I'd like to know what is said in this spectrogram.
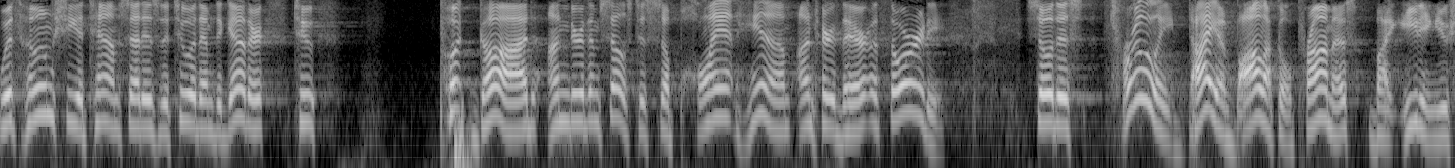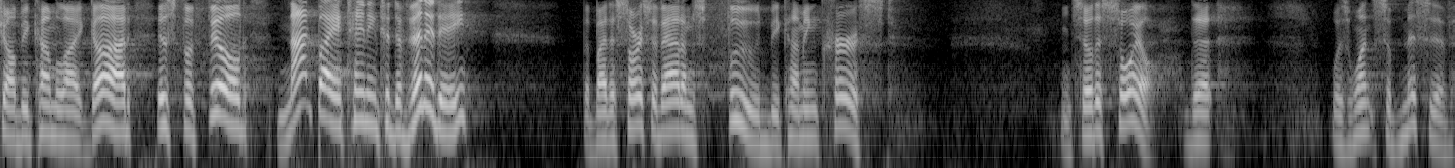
with whom she attempts, that is, the two of them together, to put God under themselves, to supplant him under their authority. So, this truly diabolical promise, by eating you shall become like God, is fulfilled not by attaining to divinity but by the source of Adam's food becoming cursed. And so the soil that was once submissive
